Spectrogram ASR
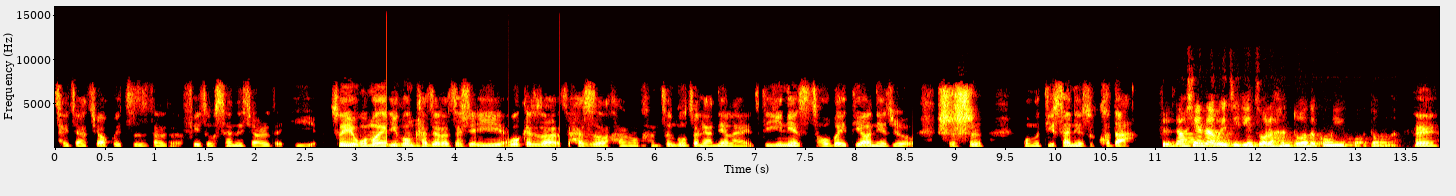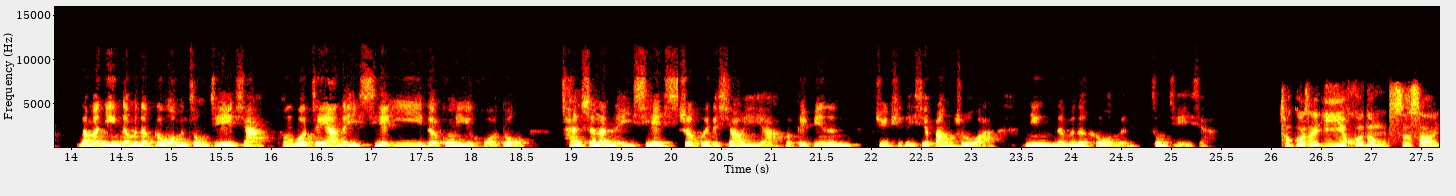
参加教会支持的非洲三内加尔的意义，所以我们一共开展了这些意义。我感觉到还是很很成功。这两年来，第一年是筹备，第二年就实施，我们第三年是扩大。就到现在为止，已经做了很多的公益活动了。对。那么您能不能跟我们总结一下，通过这样的一些一一的公益活动，产生了哪一些社会的效益啊，和给病人具体的一些帮助啊？您能不能和我们总结一下？通过这个意义活动，事实上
